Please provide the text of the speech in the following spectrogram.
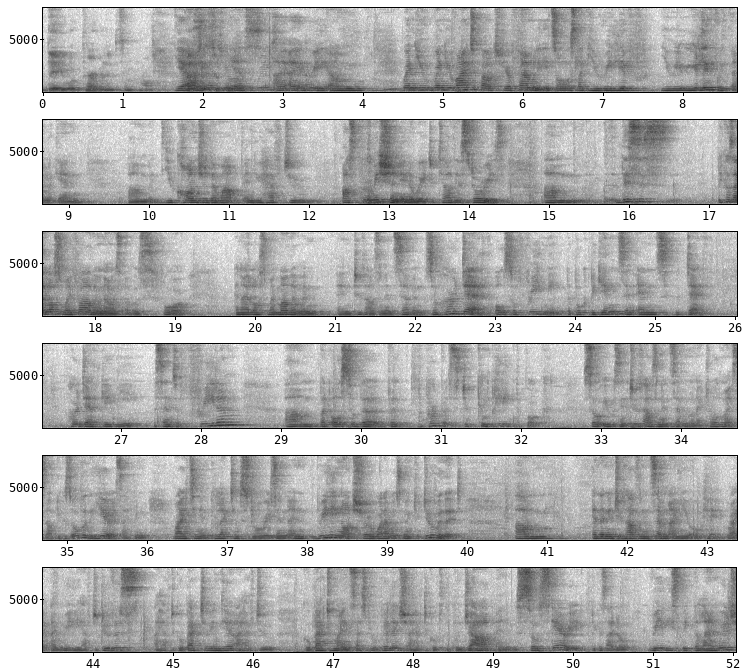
They were permanent somehow. Yeah, I- yes, I, I agree. Um, when you when you write about your family, it's almost like you relive, you you, you live with them again. Um, you conjure them up, and you have to ask permission in a way to tell their stories. Um, this is because I lost my father when I was I was four, and I lost my mother when in 2007. So her death also freed me. The book begins and ends with death. Her death gave me a sense of freedom um, but also the, the, the purpose to complete the book. So it was in 2007 when I told myself, because over the years I've been writing and collecting stories and, and really not sure what I was going to do with it. Um, and then in 2007 I knew, okay, right, I really have to do this. I have to go back to India. I have to go back to my ancestral village. I have to go to the Punjab. And it was so scary because I don't really speak the language.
